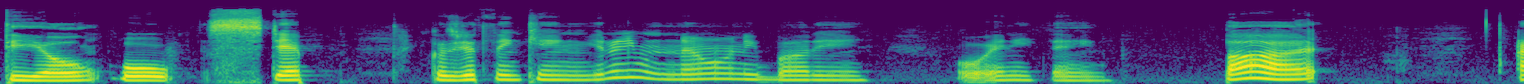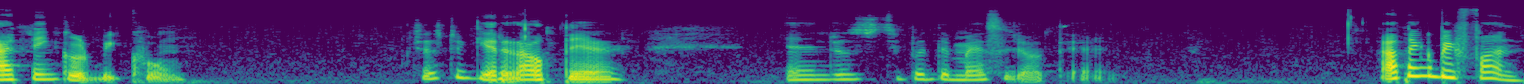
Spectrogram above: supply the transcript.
deal or step because you're thinking you don't even know anybody or anything. But I think it would be cool just to get it out there and just to put the message out there. I think it'd be fun.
